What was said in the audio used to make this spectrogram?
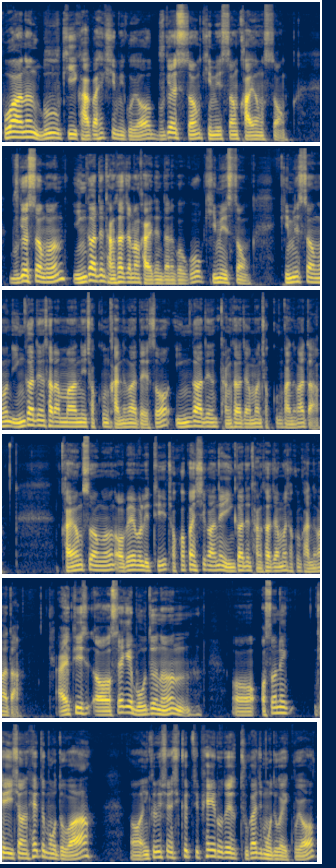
보안은 무기가가 핵심이고요. 무결성, 기밀성, 가용성. 무결성은 인가된 당사자만 가야 된다는 거고 기밀성, 기밀성은 인가된 사람만이 접근 가능하다 해서 인가된 당사자만 접근 가능하다. 가용성은 availability, 적합한 시간에 인가된 당사자만 접근 가능하다. IP 어, 세계 모드는 어, authentication 헤드 모드와 어, encryption security payload에서 두 가지 모드가 있고요.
